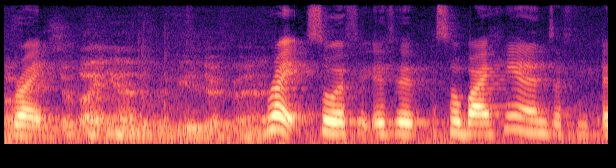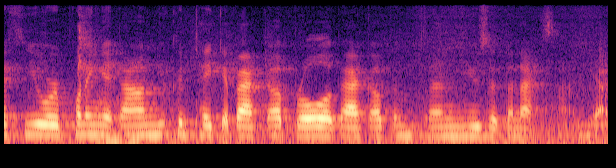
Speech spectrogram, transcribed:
Okay, Right. So by hand, it would be a different? Right, so if, if it, so by hand, if, you- if you were putting it down, you could take it back up, roll it back up, and then use it the next time, yes.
